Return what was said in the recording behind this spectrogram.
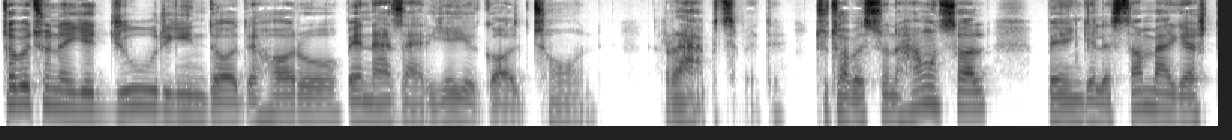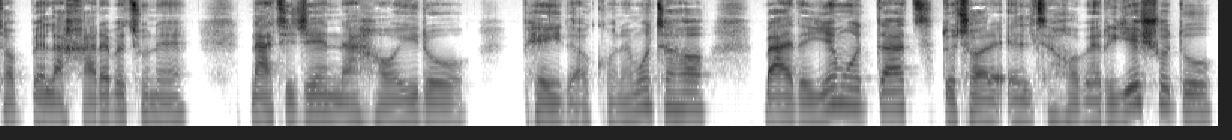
تا بتونه یه جوری این داده ها رو به نظریه گالتون ربط بده. تو تابستون همون سال به انگلستان برگشت تا بالاخره بتونه نتیجه نهایی رو پیدا کنه. منتها بعد یه مدت دچار التهاب ریه شد و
